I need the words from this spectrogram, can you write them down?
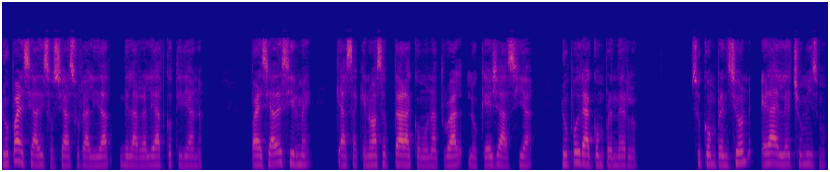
no parecía disociar su realidad de la realidad cotidiana. Parecía decirme que hasta que no aceptara como natural lo que ella hacía, no podría comprenderlo. Su comprensión era el hecho mismo.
